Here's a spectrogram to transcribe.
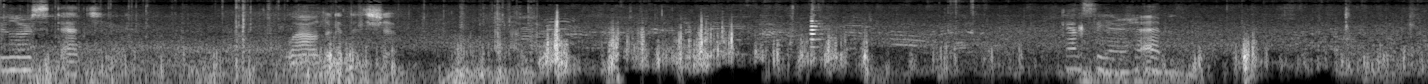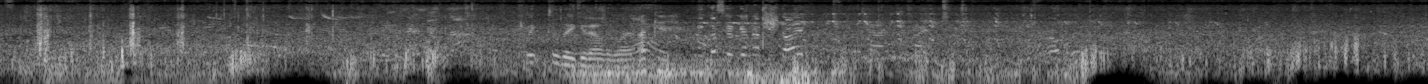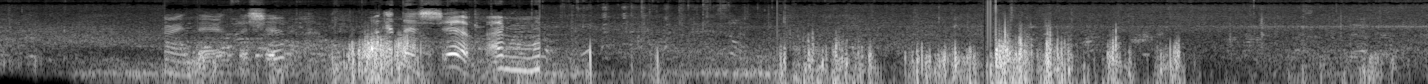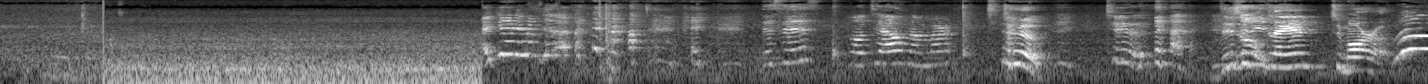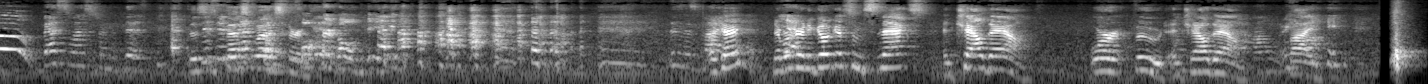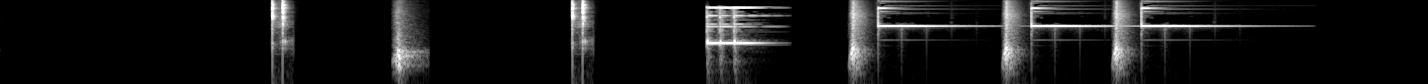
popular statue. And yeah. we're going to go get some snacks and chow down. Or food and chow down. Bye.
